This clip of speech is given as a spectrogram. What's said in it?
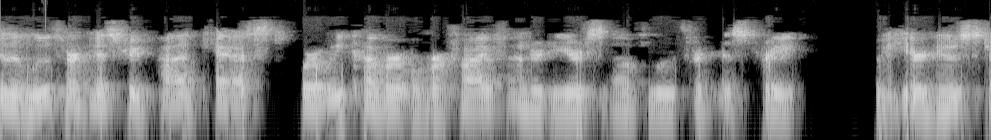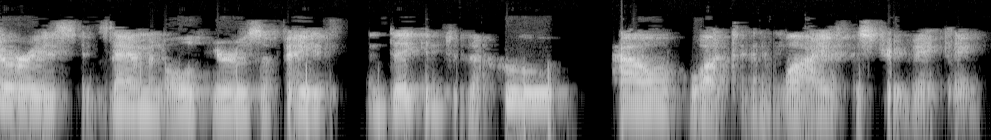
To the Lutheran History Podcast, where we cover over 500 years of Lutheran history. We hear news stories, examine old heroes of faith, and dig into the who, how, what, and why of history making.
